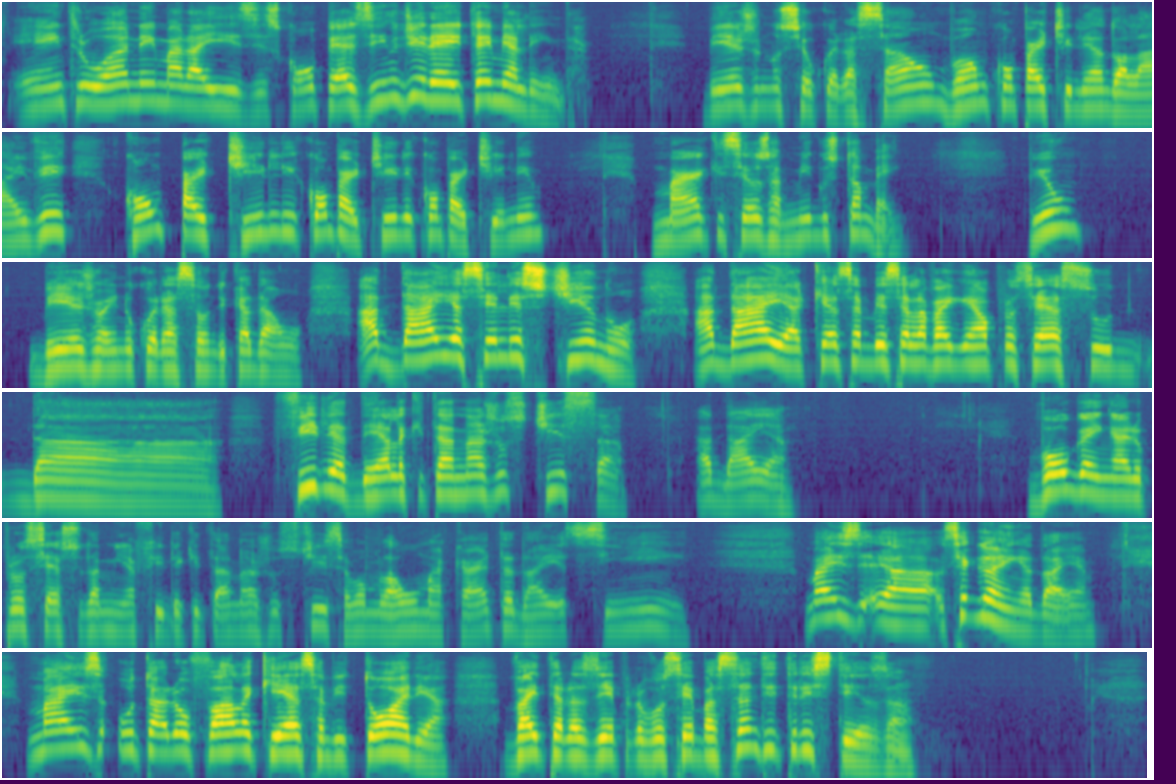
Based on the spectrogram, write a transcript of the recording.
Entre o ano em Maraízes, com o pezinho direito, hein, minha linda? Beijo no seu coração. Vamos compartilhando a live. Compartilhe, compartilhe, compartilhe. Marque seus amigos também. Viu? Beijo aí no coração de cada um. A Daia Celestino. A Daia quer saber se ela vai ganhar o processo da filha dela que está na justiça. A Daia. Vou ganhar o processo da minha filha que está na justiça. Vamos lá, uma carta, Daia, sim. Mas uh, você ganha, Daia. Mas o tarot fala que essa vitória vai trazer para você bastante tristeza.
